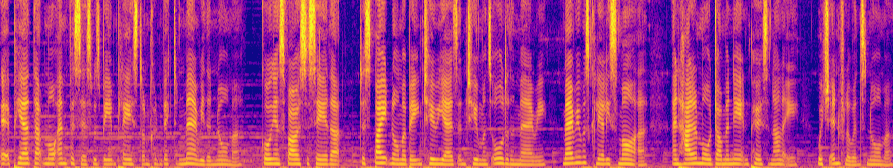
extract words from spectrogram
it appeared that more emphasis was being placed on convicting Mary than Norma, going as far as to say that, despite Norma being two years and two months older than Mary, Mary was clearly smarter and had a more dominating personality, which influenced Norma.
